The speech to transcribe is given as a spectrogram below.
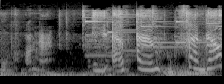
มุมของอ้อมนะ EFM Fandom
